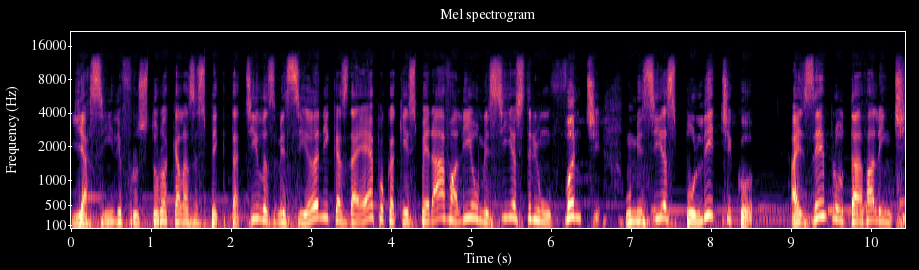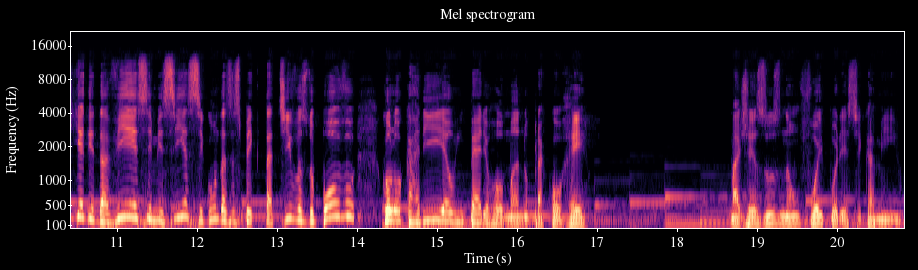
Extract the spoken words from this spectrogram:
E assim ele frustrou aquelas expectativas messiânicas da época que esperavam ali o Messias triunfante, um Messias político. A exemplo da valentia de Davi, esse Messias, segundo as expectativas do povo, colocaria o Império Romano para correr. Mas Jesus não foi por este caminho.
